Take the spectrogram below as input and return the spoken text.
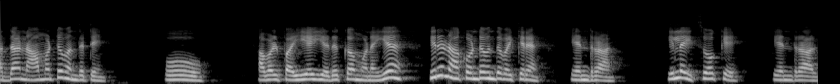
அதான் நான் மட்டும் வந்துட்டேன். ஓ. அவள் பையை எடுக்க முனைய இரு நான் கொண்டு வந்து வைக்கிறேன் என்றான். இல்லை இட்ஸ் ஓகே என்றாள்.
